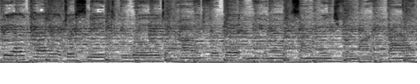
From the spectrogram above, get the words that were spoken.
Be okay, I just need to be weird and hide for a bit and eat an old sandwich from my bag.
